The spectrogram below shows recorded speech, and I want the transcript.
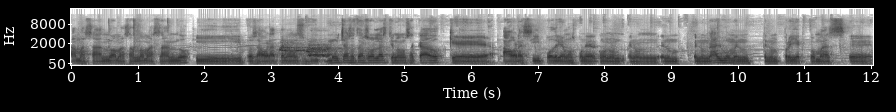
amasando, amasando, amasando. Y pues ahora tenemos muchas otras rolas que no hemos sacado que ahora sí podríamos poner como en un, en un, en un, en un álbum, en un, en un, proyecto más, eh,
